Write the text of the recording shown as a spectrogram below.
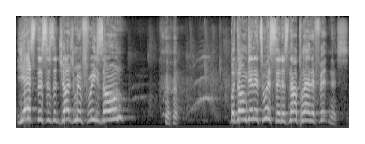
Yes, this is a judgment free zone, but don't get it twisted. It's not Planet Fitness.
